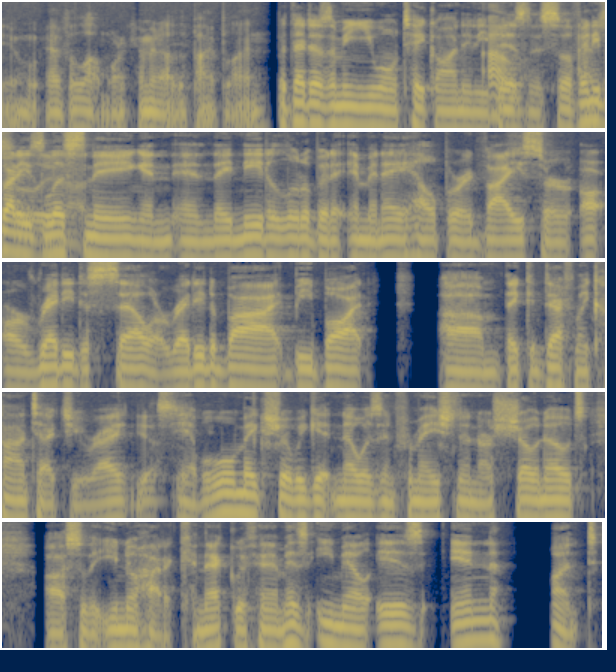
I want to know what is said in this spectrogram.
you know, have a lot more coming out of the pipeline. But that doesn't mean you won't take on any Oh, business. So if anybody's not. listening and, and they need a little bit of M and A help or advice, or are, ready to sell or ready to buy, be bought, um, they can definitely contact you, right? Yes. Yeah. Well, we'll make sure we get Noah's information in our show notes uh, so that you know how to connect with him. His email is in hunt,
